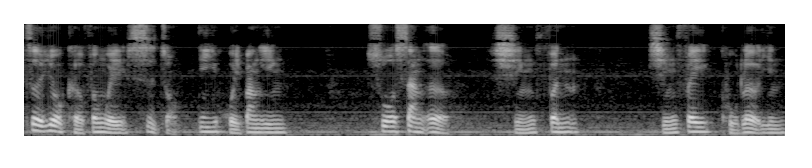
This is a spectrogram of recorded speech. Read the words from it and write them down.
这又可分为四种：一毁谤因，说善恶行分行非苦乐因；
